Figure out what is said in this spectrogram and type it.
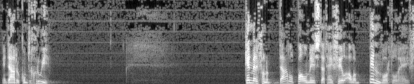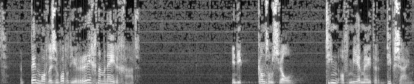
En daardoor komt de groei. Kenmerk van een dadelpalm is dat hij veelal een penwortel heeft. Een penwortel is een wortel die recht naar beneden gaat. En die kan soms wel tien of meer meter diep zijn.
